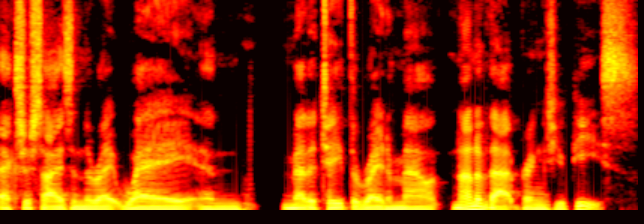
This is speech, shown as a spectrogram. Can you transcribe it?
exercise in the right way and meditate the right amount none of that brings you peace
